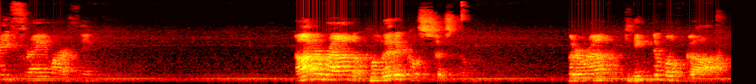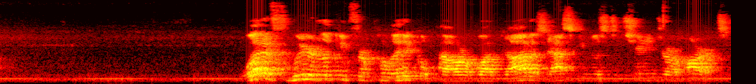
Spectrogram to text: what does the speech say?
reframe our thinking? Not around a political system, but around the kingdom of God. What if we're looking for political power while God is asking us to change our hearts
